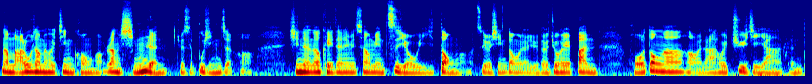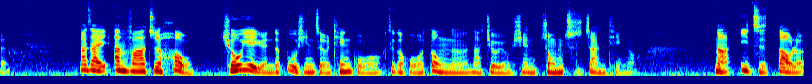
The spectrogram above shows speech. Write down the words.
那马路上面会净空哈，让行人就是步行者啊，行人都可以在那边上面自由移动啊，自由行动，有的就会办活动啊，哈，然后会聚集啊等等。那在案发之后，秋叶原的步行者天国这个活动呢，那就有先终止暂停哦，那一直到了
